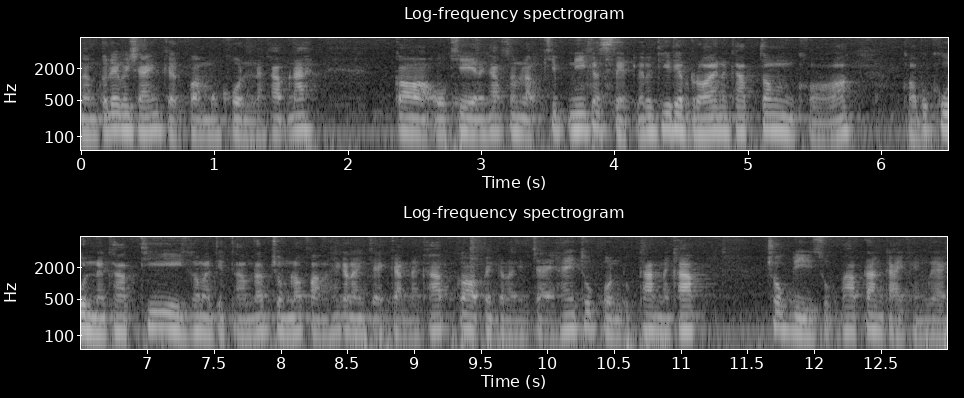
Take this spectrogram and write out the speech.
นำตัวเลขไปใช้ให้เกิดความมงคลนะครับนะก็โอเคนะครับสำหรับคลิปนี้ก็เสร็จแล้วเป็นที่เรียบร้อยนะครับ ต้องขอ ขอบพระคุณนะครับที่เข้ามาติดตามรับชมรับฟังให้กำลังใจกันนะครับ ก็เป็นกำลังใจให้ทุกคนทุกท่านนะครับ โชคดีสุขภาพร่างกายแข็งแรง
